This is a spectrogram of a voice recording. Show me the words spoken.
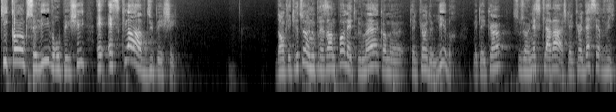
quiconque se livre au péché est esclave du péché. Donc l'Écriture ne nous présente pas l'être humain comme euh, quelqu'un de libre, mais quelqu'un sous un esclavage, quelqu'un d'asservi.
